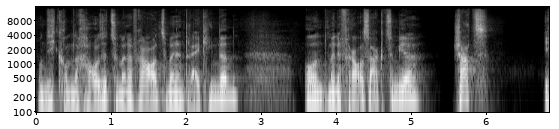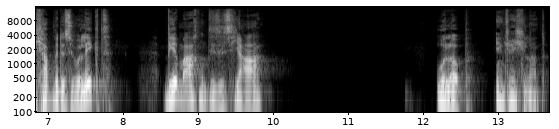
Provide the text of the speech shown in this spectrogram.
und ich komme nach Hause zu meiner Frau und zu meinen drei Kindern und meine Frau sagt zu mir, Schatz, ich habe mir das überlegt, wir machen dieses Jahr Urlaub in Griechenland.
